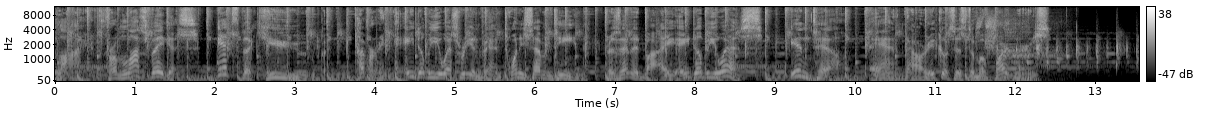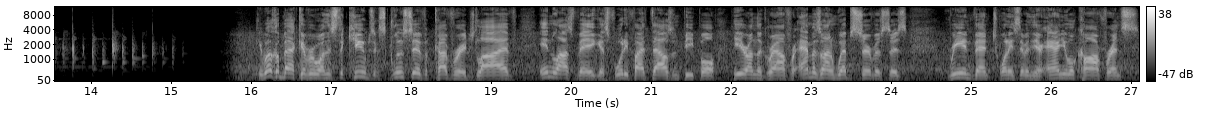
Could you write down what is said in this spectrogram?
Live from Las Vegas, it's theCUBE. Covering AWS reInvent 2017. Presented by AWS, Intel, and our ecosystem of partners. Okay, welcome back everyone. This is theCUBE's exclusive coverage live in Las Vegas, 45,000 people here on the ground for Amazon Web Services reInvent 2017, their annual conference.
